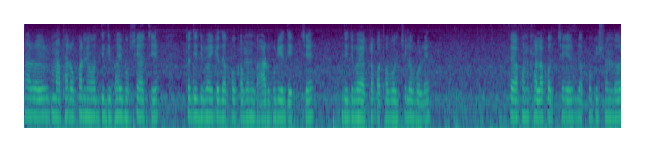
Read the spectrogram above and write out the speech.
আর ওর মাথার ওখানে ওর দিদিভাই বসে আছে। তো দিদিভাইকে দেখো কেমন ঘাড় ঘুরিয়ে দেখছে। দিদিভাই একটা কথা বলছিল বলে। তো এখন খেলা করছে, দেখো কি সুন্দর।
